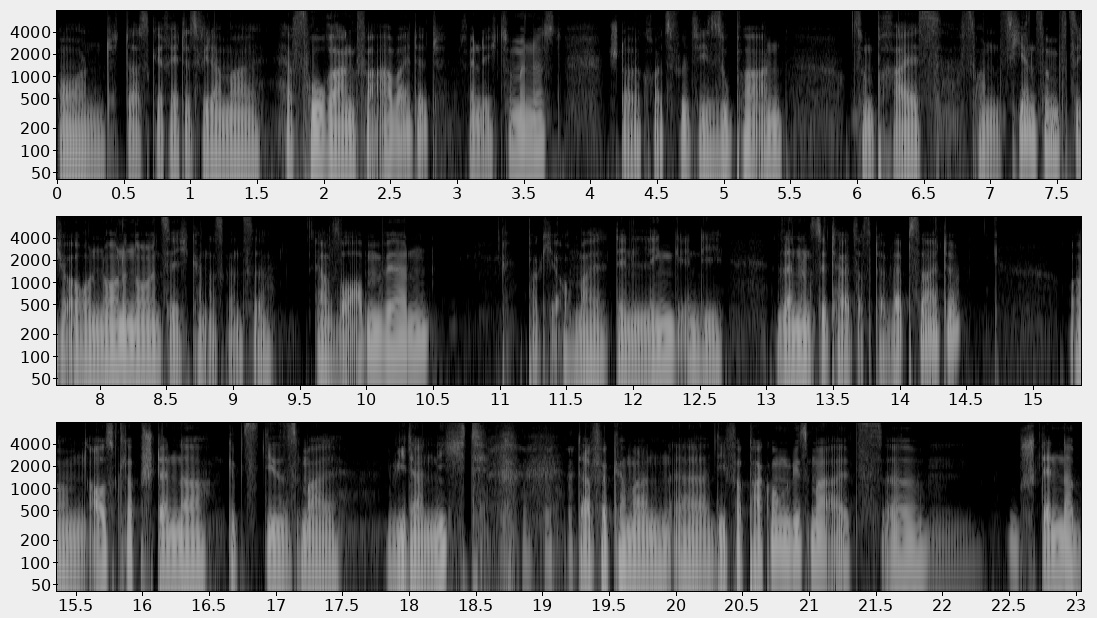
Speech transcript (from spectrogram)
Und das Gerät ist wieder mal hervorragend verarbeitet, finde ich zumindest. Steuerkreuz fühlt sich super an. Zum Preis von 54,99 Euro kann das Ganze erworben werden. Packe ich auch mal den Link in die Sendungsdetails auf der Webseite. Um, ähm, Ausklappständer gibt es dieses Mal wieder nicht. Dafür kann man äh, die Verpackung diesmal als äh, mhm. Ständer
